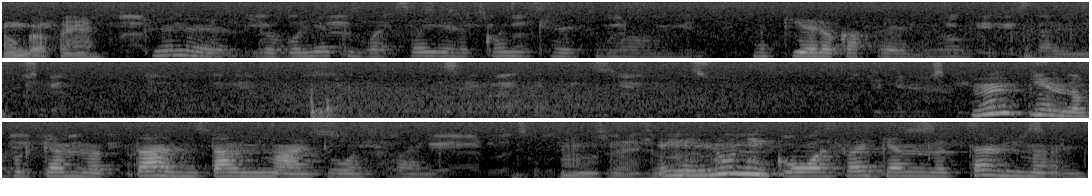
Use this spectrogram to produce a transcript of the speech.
Un café. Yo le revolví a tu wifi a la concha de su madre. No quiero café, no, totalmente. No entiendo por qué anda tan, tan mal tu wifi. No sé, yo Es el único wifi que anda tan mal.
